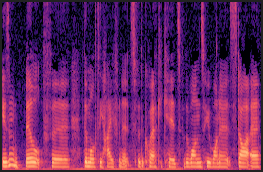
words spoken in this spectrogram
isn't built for the multi hyphenates, for the quirky kids, for the ones who want to start a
